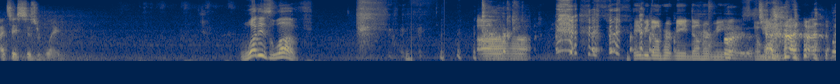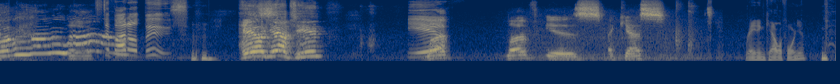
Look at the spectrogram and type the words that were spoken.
I'd say Scissor Blade. What is love? Uh, Baby, don't hurt me. Don't hurt me. No more. It's a bottle of booze. Hell yeah, Jen. Yeah. love, love is, I guess. Rain in California.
